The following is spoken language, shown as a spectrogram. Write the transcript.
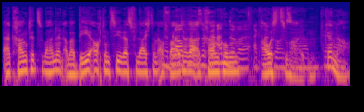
Erkrankte zu behandeln, aber B auch dem Ziel, das vielleicht dann auf weitere Erkrankungen, Erkrankungen auszuweiten. Genau. genau.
